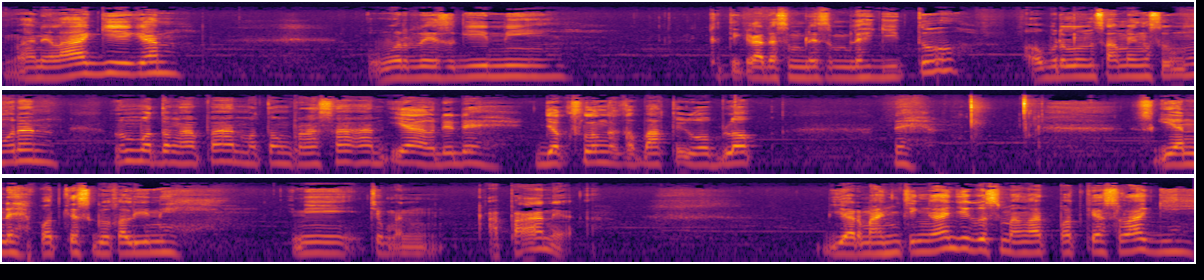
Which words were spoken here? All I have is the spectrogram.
Gimana lagi kan? Umur deh segini. Ketika ada sembelih-sembelih gitu obrolan sama yang seumuran lu motong apaan? Motong perasaan. Ya udah deh. Jokes lo nggak kepake goblok. Deh. Sekian deh podcast gue kali ini. Ini cuman apaan ya? Biar mancing aja gue semangat podcast lagi.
